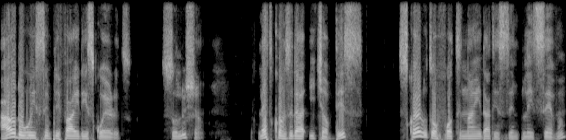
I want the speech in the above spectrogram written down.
How do we simplify this square root? Solution. Let's consider each of these. Square root of 49, that is simply 7.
